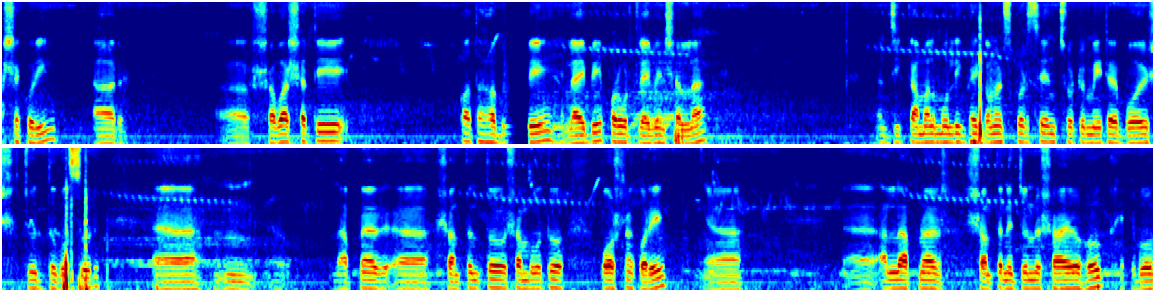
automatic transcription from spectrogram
আশা করি। আর সবার সাথে কথা হবে লাইভে পরবর্তী লাইভে ইনশাল্লাহ জি, কামাল মল্লিক ভাই কমেন্টস করছেন, ছোট মেয়েটার বয়স চোদ্দ বছর। আপনার সন্তান তো সম্ভবত পড়াশোনা করে। আল্লাহ আপনার সন্তানের জন্য সহায় হোক এবং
